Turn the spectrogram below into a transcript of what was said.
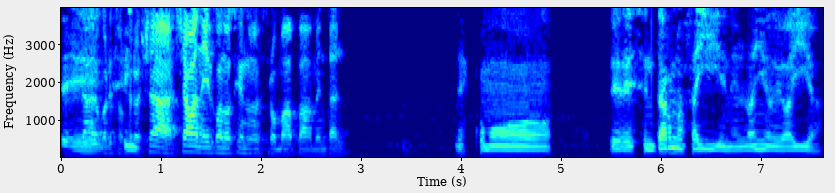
Eh, Claro, por eso, sí, pero ya, ya van a ir conociendo nuestro mapa mental. es como desde sentarnos ahí en el baño de Bahía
